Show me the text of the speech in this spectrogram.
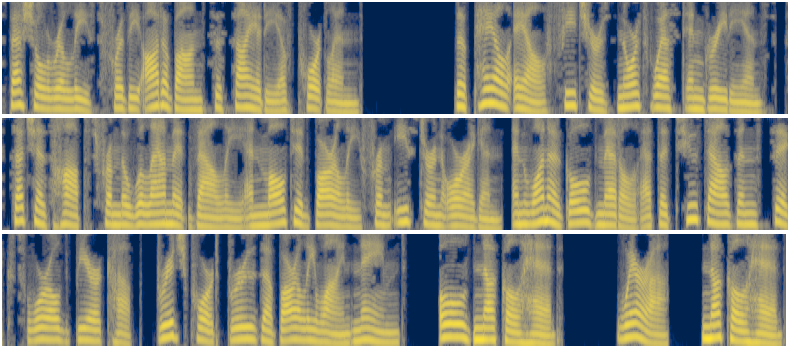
special release for the Audubon Society of Portland. The pale ale features Northwest ingredients, such as hops from the Willamette Valley and malted barley from eastern Oregon, and won a gold medal at the 2006 World Beer Cup. Bridgeport brews a barley wine named Old Knucklehead, where a knucklehead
